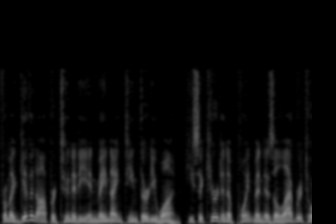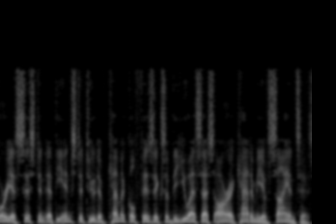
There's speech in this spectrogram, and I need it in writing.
From a given opportunity in May 1931, he secured an appointment as a laboratory assistant at the Institute of Chemical Physics of the USSR Academy of Sciences,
